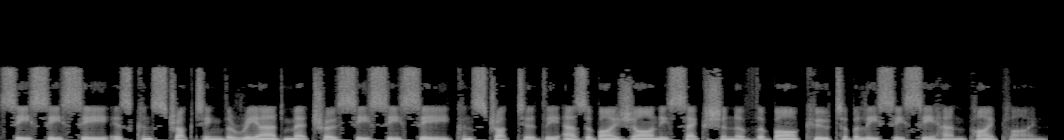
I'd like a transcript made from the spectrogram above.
CCC is constructing the Riyadh Metro. CCC constructed the Azerbaijani section of the Baku-Tbilisi-Ceyhan pipeline.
